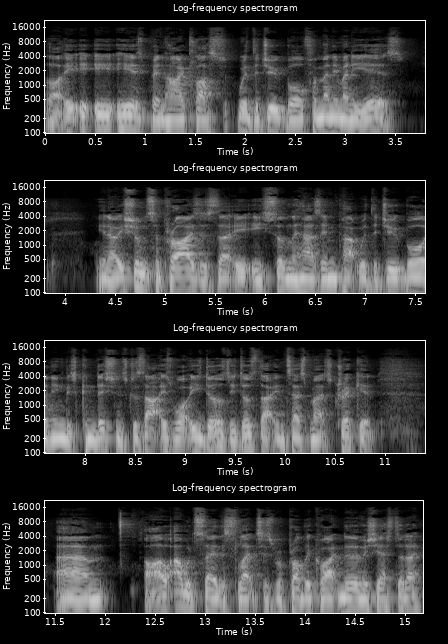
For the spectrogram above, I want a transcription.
I, he, he, has been high class with the Duke ball for many, many years. You know, it shouldn't surprise us that he, he suddenly has impact with the Duke ball in English conditions because that is what he does. He does that in Test match cricket. Um, I, I, would say the selectors were probably quite nervous yesterday.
